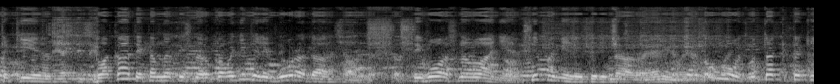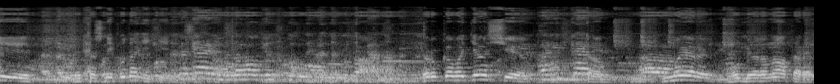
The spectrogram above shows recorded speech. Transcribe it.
такие плакаты, там написано руководители города с его основания. Все фамилии перечислены. Ну вот, вот так, так и это же никуда не денется. Руководящие там мэры, губернаторы,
